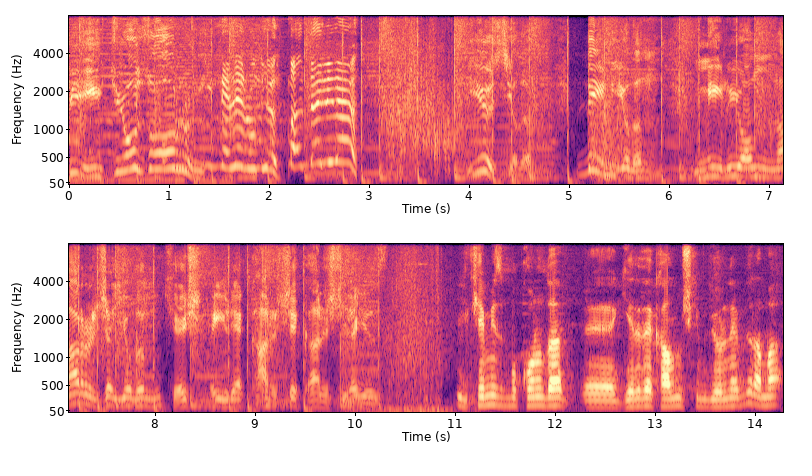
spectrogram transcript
Bir ihtiyozor. Neler oluyor? Mandalina! Yüz yılın, bin yılın, milyonlarca yılın keşfiyle karşı karşıyayız. Ülkemiz bu konuda e, geride kalmış gibi görünebilir ama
